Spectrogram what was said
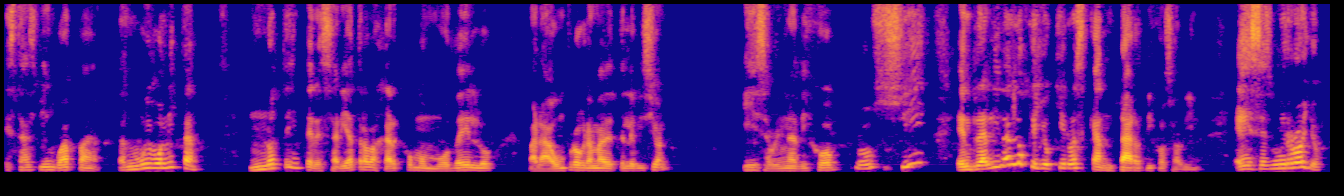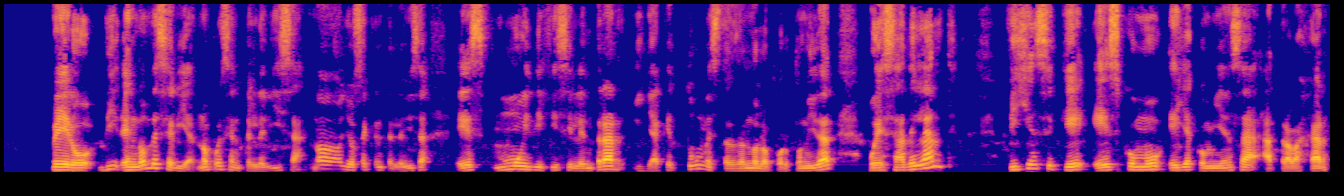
estás bien guapa, estás muy bonita. ¿No te interesaría trabajar como modelo para un programa de televisión? Y Sabrina dijo, pues sí, en realidad lo que yo quiero es cantar, dijo Sabrina. Ese es mi rollo. Pero, ¿en dónde sería? No, pues en Televisa. No, yo sé que en Televisa es muy difícil entrar y ya que tú me estás dando la oportunidad, pues adelante. Fíjense que es como ella comienza a trabajar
